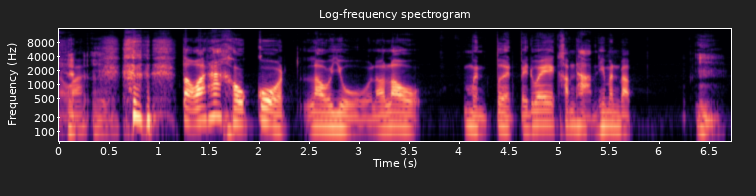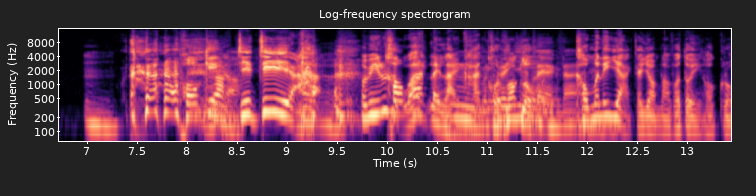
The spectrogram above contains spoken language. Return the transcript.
แต่ว่า แต่ว่าถ้าเขาโกรธเราอยู่แล้วเราเหมือนเปิดไปด้วยคำถามที่มันแบบอืมอืม poking แบบเหรอจี้จี้อะ เพราะพี่รู้สึกว่าเขาก็หลาย ๆ ครั้งอืมคนที่โกรธมันก็ยิ่งแรงได้ เขาไม่ได้อยากจะยอมรับว่าตัวเองเขาโกร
